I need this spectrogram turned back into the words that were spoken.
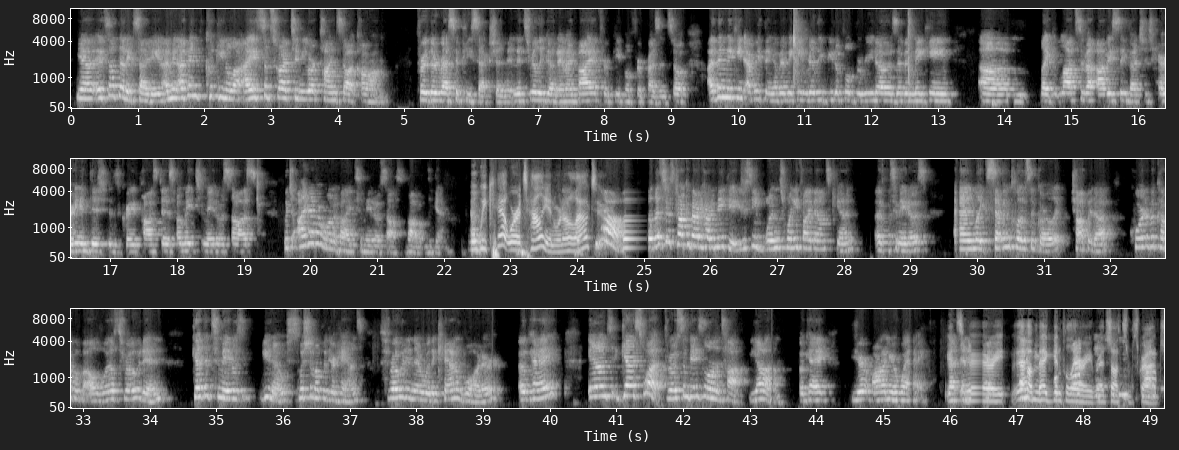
Yeah, it's not that exciting. I mean, I've been cooking a lot. I subscribe to NewYorkTimes.com for the recipe section, and it's really good. And I buy it for people for presents. So I've been making everything. I've been making really beautiful burritos. I've been making um, like lots of obviously vegetarian dishes, great pastas, homemade tomato sauce, which I never want to buy tomato sauce bottled again. Well, we can't. We're Italian. We're not allowed to. Yeah, but, but let's just talk about how to make it. You just need one 25 ounce can of tomatoes and like seven cloves of garlic, chop it up, quarter of a cup of olive oil, throw it in, get the tomatoes, you know, smush them up with your hands, throw it in there with a can of water, okay? And guess what? Throw some basil on the top. Yum. Okay. You're on your way. That's very uh, Megan Polari, red sauce from scratch.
